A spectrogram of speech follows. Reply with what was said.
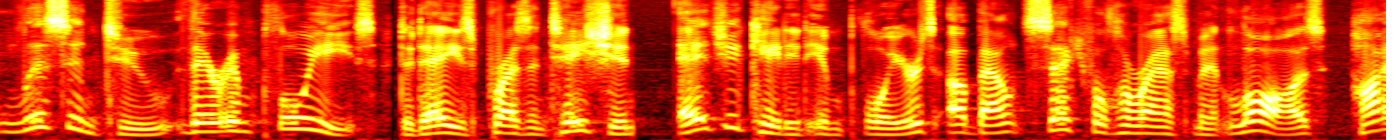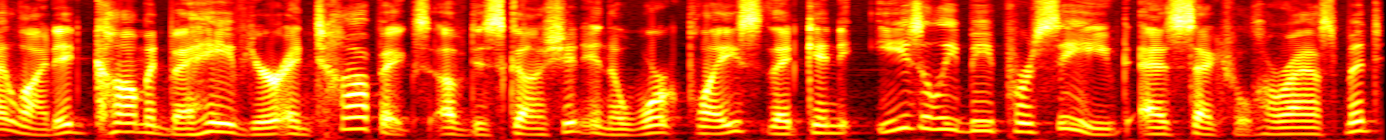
listen to their employees. Today's presentation educated employers about sexual harassment laws, highlighted common behavior and topics of discussion in the workplace that can easily be perceived as sexual harassment,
